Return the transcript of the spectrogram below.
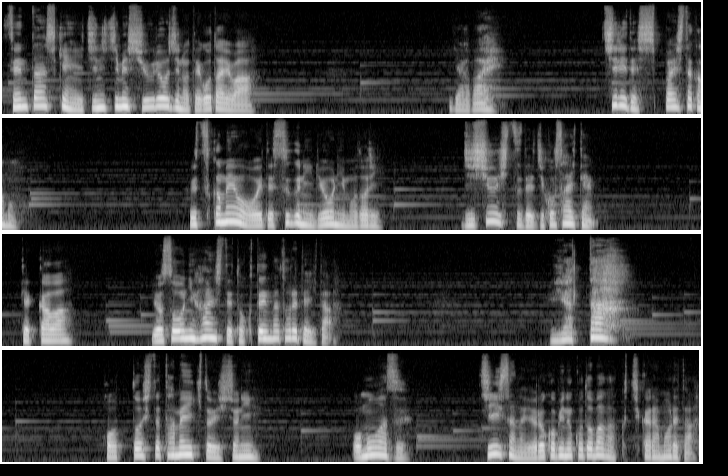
センター試験1日目終了時の手応えは、やばい。地理で失敗したかも。2日目を終えてすぐに寮に戻り、自習室で自己採点。結果は、予想に反して得点が取れていた。やったほっとしたため息と一緒に、思わず小さな喜びの言葉が口から漏れた。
